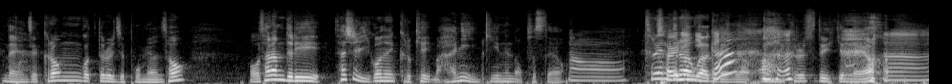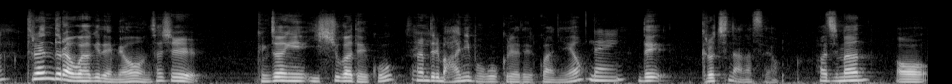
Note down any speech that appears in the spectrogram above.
네, 이제 그런 것들을 이제 보면서 어, 사람들이 사실 이거는 그렇게 많이 인기는 없었어요. 哦， 트렌드라고 하게 절이니까? 되면 아, 그럴 수도 있겠네요. 嗯 트렌드라고 하게 되면 사실 굉장히 이슈가 되고 사람들이 많이 보고 그래야 될 거 아니에요? ，네， 근데 그렇진 않았어요. 하지만 어,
